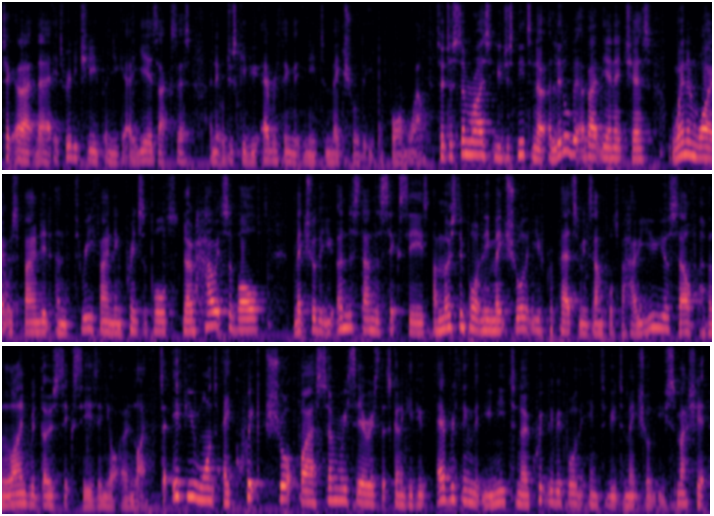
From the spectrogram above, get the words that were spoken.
Check that out there. It's really cheap and you get a year's access and it will just give you everything that you need to make sure that you perform well. So to summarize, you just need to know a little bit about the NHS, when and why it was founded, and the three founding principles, know how it's evolved, Make sure that you understand the six C's and most importantly, make sure that you've prepared some examples for how you yourself have aligned with those six C's in your own life. So if you want a quick short fire summary series that's going to give you everything that you need to know quickly before the interview to make sure that you smash it,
